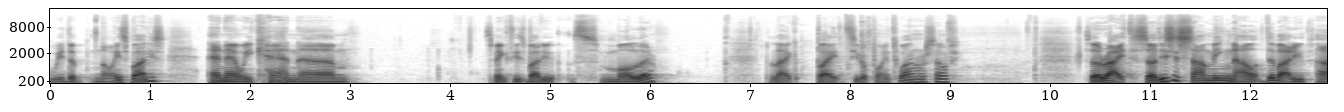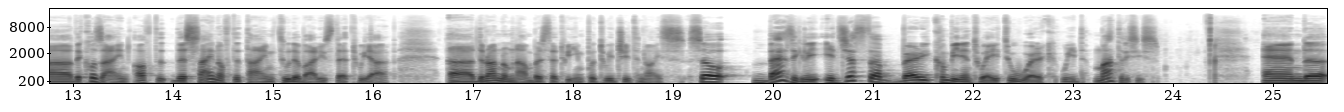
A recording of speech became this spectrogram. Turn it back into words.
with the noise values. And then we can, um, let's make this value smaller like by 0.1 or something. So right, so this is summing now the value, uh, the cosine of the, the sine of the time to the values that we have, uh, the random numbers that we input with JIT noise. So basically, it's just a very convenient way to work with matrices. And uh,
